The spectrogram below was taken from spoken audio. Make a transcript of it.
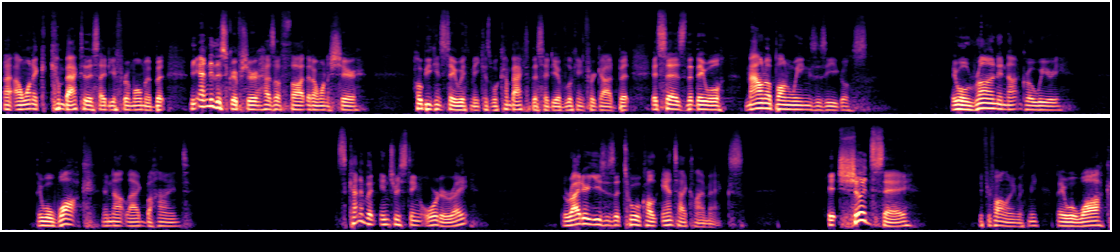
I, I want to come back to this idea for a moment, but the end of the scripture has a thought that I want to share. Hope you can stay with me because we'll come back to this idea of looking for God. But it says that they will mount up on wings as eagles, they will run and not grow weary, they will walk and not lag behind. It's kind of an interesting order, right? The writer uses a tool called anticlimax. It should say, if you're following with me, they will walk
